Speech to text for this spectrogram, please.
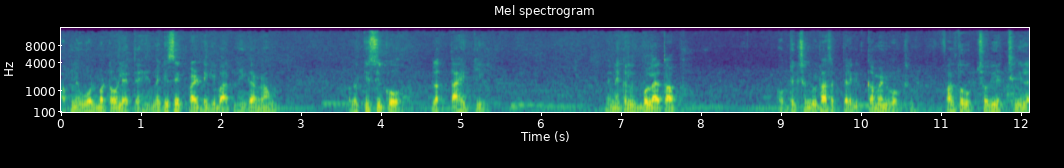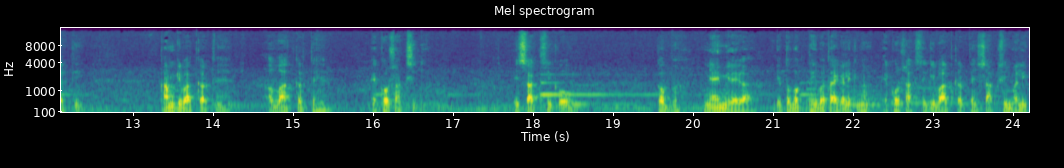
अपने वोट बटोर लेते हैं। मैं किसी एक पार्टी की बात नहीं कर रहा हूँ। अगर किसी को लगता है कि मैंने गलत बोला है तो आप ऑब्जेक्शन भी उठा सकते हैं, लेकिन कमेंट बॉक्स में। फालतू बकचोदी अच्छी नहीं लगती। काम की बात करते हैं। अब बात करते हैं एक और साक्षी की। इस साक्षी को कब न्याय मिलेगा, ये तो वक्त ही बताएगा, लेकिन हम एक और साक्षी की बात करते हैं, साक्षी मलिक।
